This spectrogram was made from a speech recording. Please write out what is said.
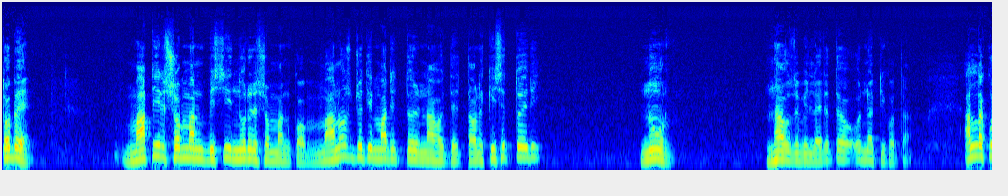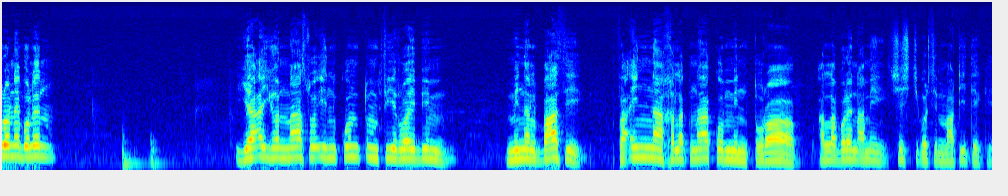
তবে মাটির সম্মান বেশি, নূরের সম্মান কম। মানুষ যদি মাটির তৈরি না হইতে, তাহলে কিসের তৈরি? নূর। নাউজুবিল্লাহ, এটা তো অন্য একটি কথা। আল্লাহ কোরআনে বলেন ইয়া আইয়ুহান নাসু ইন কুনতুম ফি রাইবিম মিনাল বাসি ফা ইন্না খালাকনাকুম মিন তুরাব আল্লাহ বলেন, আমি সৃষ্টি করছি মাটি থেকে।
